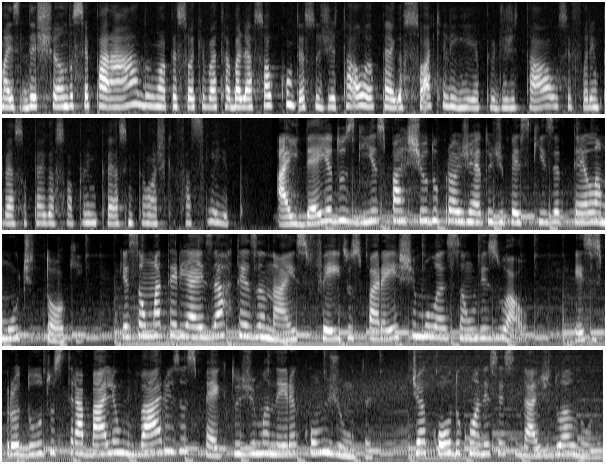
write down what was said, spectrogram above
mas deixando separado, uma pessoa que vai trabalhar só com o contexto digital, ela pega só aquele guia para o digital, se for impresso, pega só para o impresso, então acho que facilita. A ideia dos guias partiu do projeto de pesquisa Tela Multitoque, que são materiais artesanais feitos para estimulação visual, esses produtos trabalham vários aspectos de maneira conjunta, de acordo com a necessidade do aluno.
